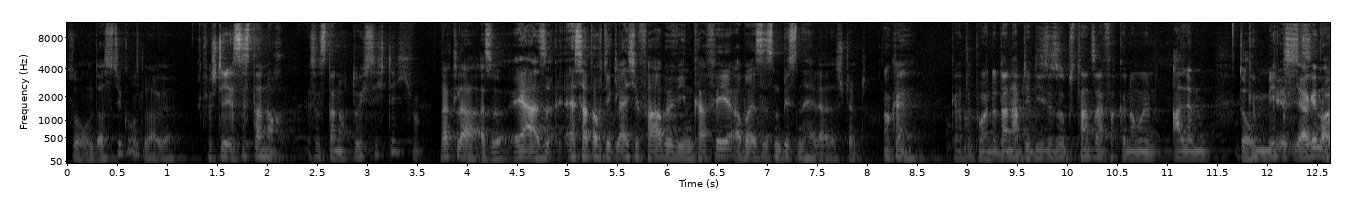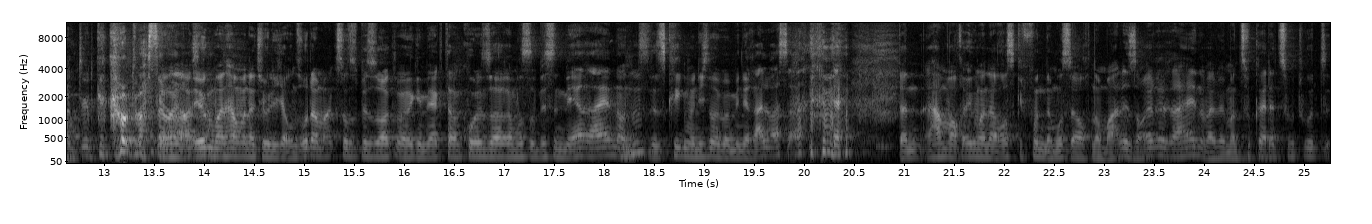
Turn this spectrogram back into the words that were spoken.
So, und das ist die Grundlage. Verstehe. Ist es dann noch, ist es dann noch durchsichtig? Na klar, also ja, also es hat auch die gleiche Farbe wie ein Kaffee, aber es ist ein bisschen heller, das stimmt. Okay. Got the point. Und dann habt ihr diese Substanz einfach genommen und allem so, gemixt ja, genau. und geguckt, was genau. dabei rauskam. Irgendwann haben wir natürlich auch einen Sodamax uns besorgt, weil wir gemerkt haben, Kohlensäure muss so ein bisschen mehr rein und mhm. das kriegen wir nicht nur über Mineralwasser. dann haben wir auch irgendwann herausgefunden, da muss ja auch normale Säure rein, weil wenn man Zucker dazu tut,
